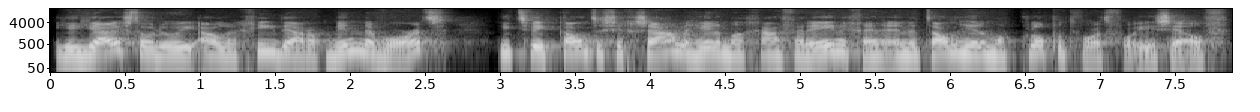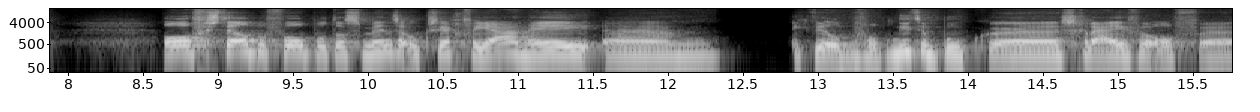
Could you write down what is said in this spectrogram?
je juist door je allergie daarop minder wordt, die twee kanten zich samen helemaal gaan verenigen en het dan helemaal kloppend wordt voor jezelf. Of stel bijvoorbeeld als mensen ook zeggen van ja, nee, um, ik wil bijvoorbeeld niet een boek uh, schrijven of uh,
